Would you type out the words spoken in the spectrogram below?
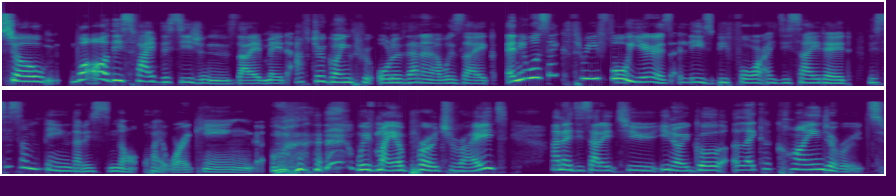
so, what are these five decisions that I made after going through all of that? And I was like, and it was like three, four years at least before I decided this is something that is not quite working with my approach, right? and I decided to, you know, go like a kinder route.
